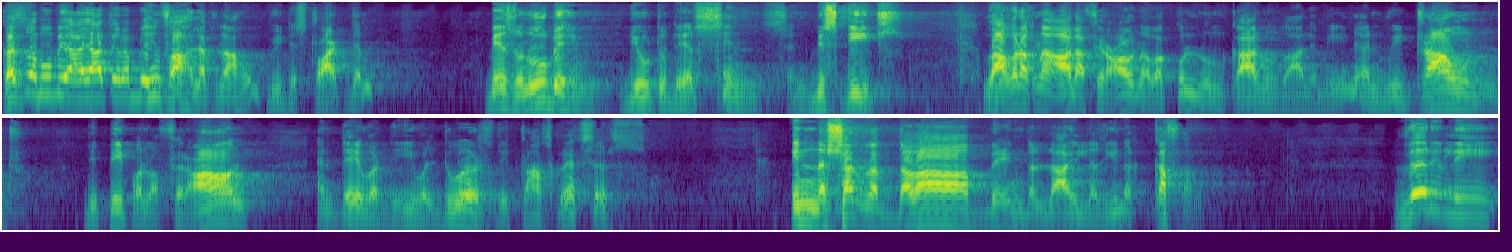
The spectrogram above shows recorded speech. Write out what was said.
كَذَّبُوا بِآيَاتِ رَبِّهِمْ فَأَهْلَكْنَاهُمْ We destroyed them. بِذُنُوبِهِمْ Due to their sins and misdeeds. وَأَغْرَقْنَا عَلَى فِرْعَوْنَ وَكُلٌّ كَانُوا ظَالِمِينَ And we drowned the people of Fir'aun and they were the evildoers, the transgressors. Inna sharra dawab indallahi allazina kafar. Verily,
